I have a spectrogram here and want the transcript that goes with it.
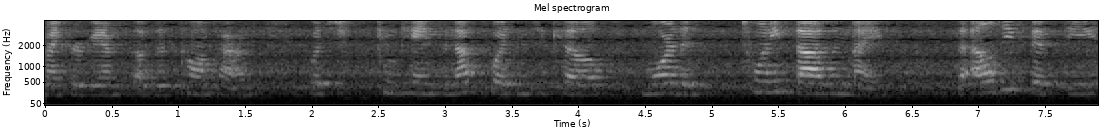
micrograms of this compound, which contains enough poison to kill more than 20,000 mice. The LD50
